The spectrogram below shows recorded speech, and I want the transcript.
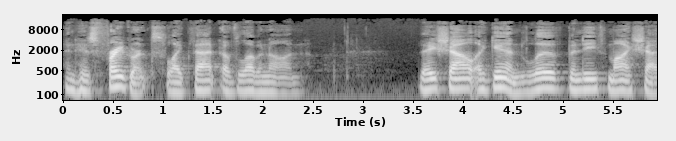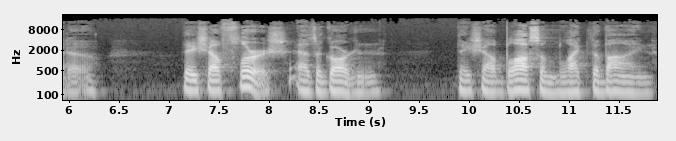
and his fragrance like that of Lebanon. They shall again live beneath my shadow. They shall flourish as a garden. They shall blossom like the vine.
